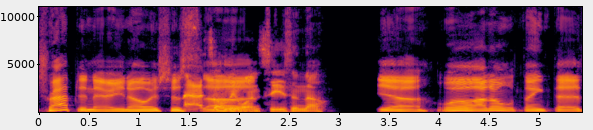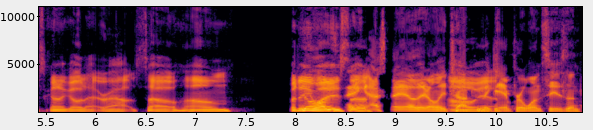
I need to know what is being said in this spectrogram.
trapped in there, you know. It's just That's uh, only one season though. Yeah. Well, I don't think that it's gonna go that route. So um but anyways, no, uh, SAO they only trapped oh, in the game for one season.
